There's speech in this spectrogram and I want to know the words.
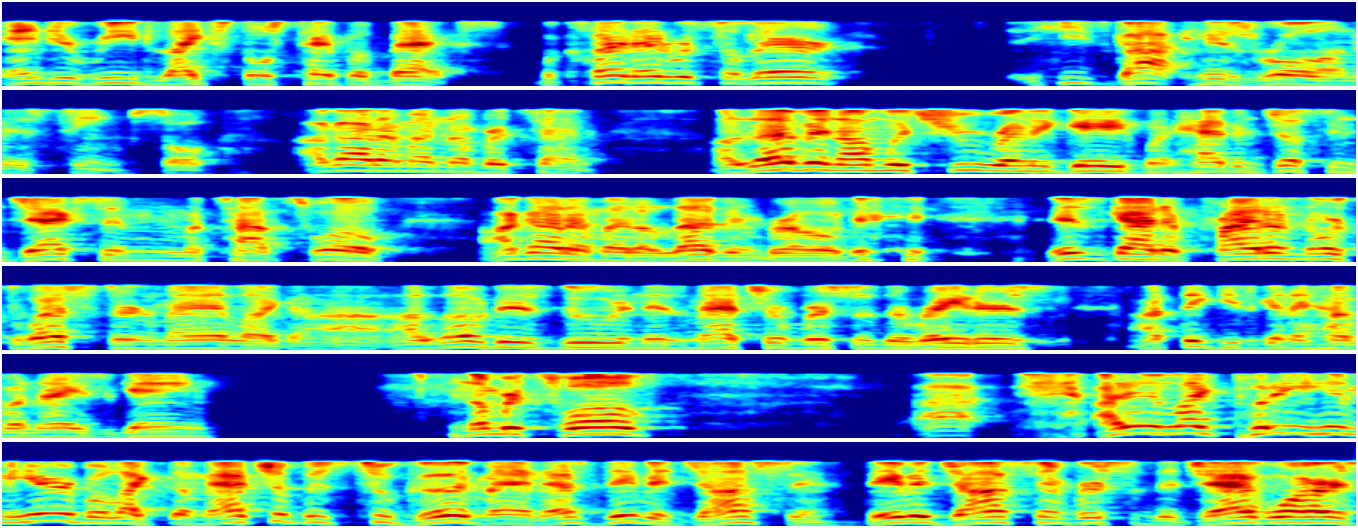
Andy Reid likes those type of backs. But Clyde Edwards Helaire, he's got his role on his team. So I got him at number 10. 11, I'm with you, Renegade, but having Justin Jackson in my top 12. I got him at 11, bro. this guy, the pride of Northwestern, man. Like, I, I love this dude in this matchup versus the Raiders. I think he's going to have a nice game. Number 12, I, I didn't like putting him here, but like the matchup is too good, man. That's David Johnson. David Johnson versus the Jaguars.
